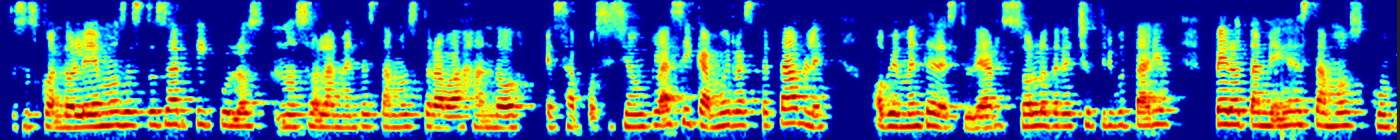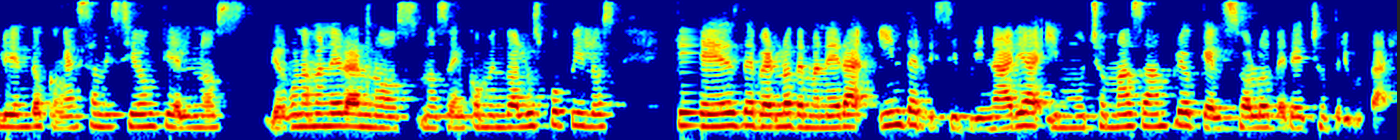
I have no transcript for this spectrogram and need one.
Entonces, cuando leemos estos artículos, no solamente estamos trabajando esa posición clásica, muy respetable, obviamente, de estudiar solo derecho tributario, pero también estamos cumpliendo con esa misión que él nos, de alguna manera, nos, nos encomendó a los pupilos, que es de verlo de manera interdisciplinaria y mucho más amplio que el solo derecho tributario.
